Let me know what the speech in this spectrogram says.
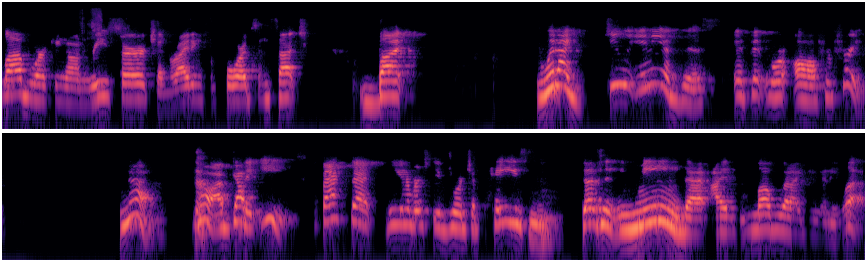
love working on research and writing reports and such. But would I do any of this if it were all for free? No, no, I've got to eat. The fact that the University of Georgia pays me doesn't mean that I love what I do any less.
